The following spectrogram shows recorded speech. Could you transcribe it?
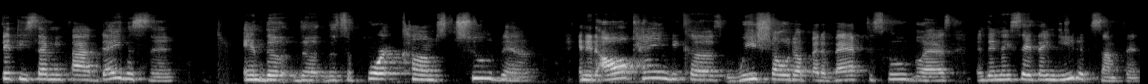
5075 Davison and the, the, the support comes to them. And it all came because we showed up at a back to school blast and then they said they needed something.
